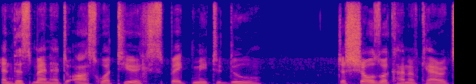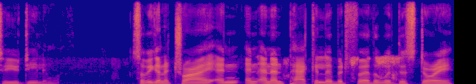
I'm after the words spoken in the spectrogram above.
and this man had to ask, What do you expect me to do? just shows what kind of character you're dealing with. So we're gonna try and, and, and unpack a little bit further with this story,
